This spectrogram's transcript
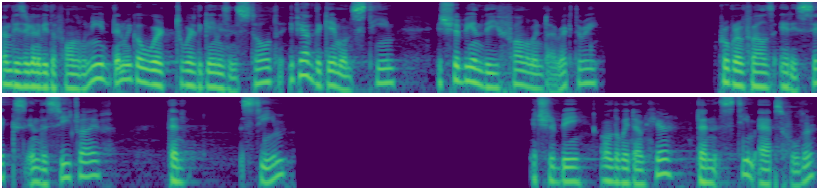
and these are going to be the files we need. Then we go where, to where the game is installed. If you have the game on Steam, it should be in the following directory program files 86 in the C drive, then Steam. It should be all the way down here, then Steam apps folder,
